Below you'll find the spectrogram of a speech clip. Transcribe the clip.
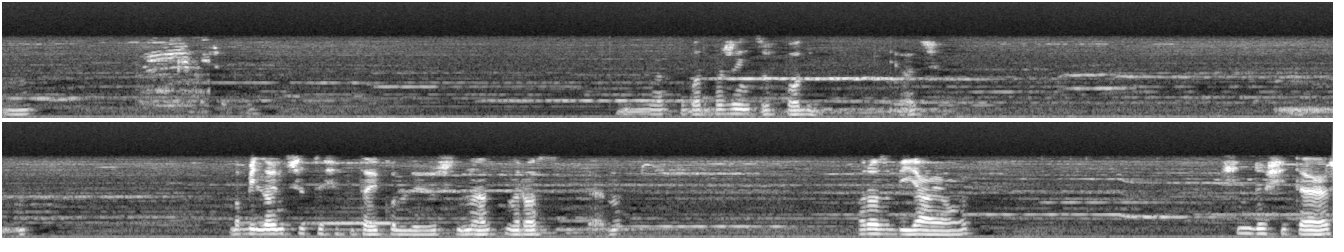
Hmm. Miasto barbarzyńców podbijać. Hmm. Babilończycy się tutaj kurde już na, na ten, rozbijają. Hindusi też.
